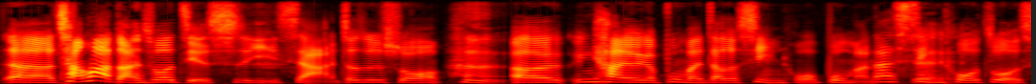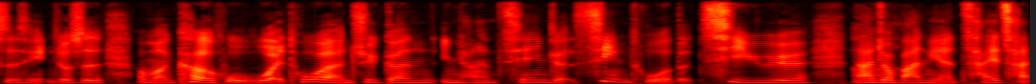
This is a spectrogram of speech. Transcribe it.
呃长话短说解释一下，就是说，哼，呃，银行有一个部门叫做信托部嘛，那信托做的事情就是我们客户委托人去跟银行签一个信托的契约，那就嗯把你的财产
